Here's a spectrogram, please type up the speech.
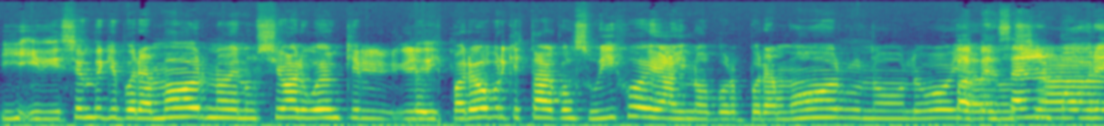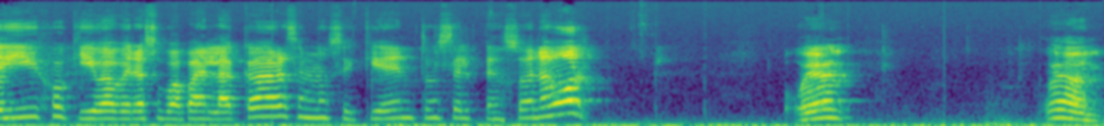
Y, y diciendo que por amor no denunció al weón que le disparó porque estaba con su hijo. Y, ay, no, por, por amor no lo voy a Para pensar en el denunciar. pobre hijo que iba a ver a su papá en la cárcel, no sé qué, entonces él pensó en amor. Weón. Weón.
